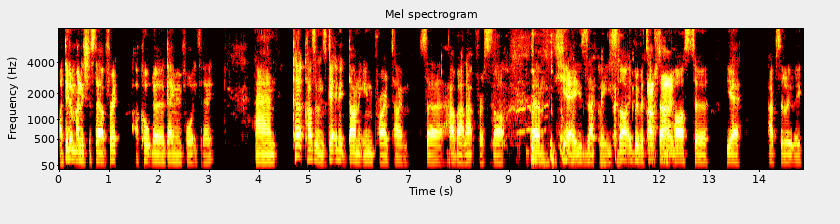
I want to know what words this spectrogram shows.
I didn't manage to stay up for it. I caught the game in 40 today. And Kirk Cousins getting it done in prime time. So how about that for a start? Um, yeah, exactly. He started with a touchdown pass to yeah, absolutely.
